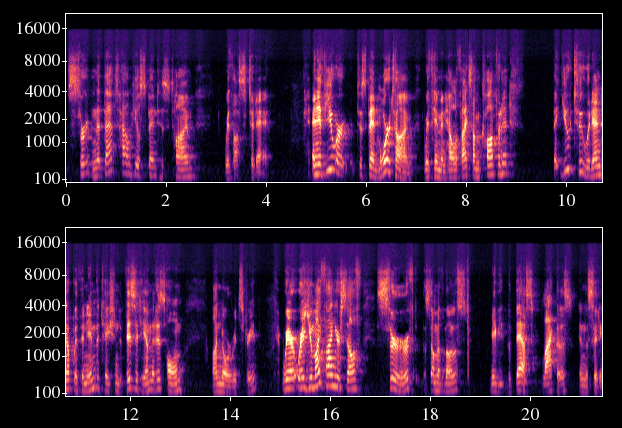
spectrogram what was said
certain that that's how he'll spend his time with us today. And if you were to spend more time with him in Halifax, I'm confident that you too would end up with an invitation to visit him at his home on Norwood Street, where, where you might find yourself served some of the most, maybe the best latkes in the city.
